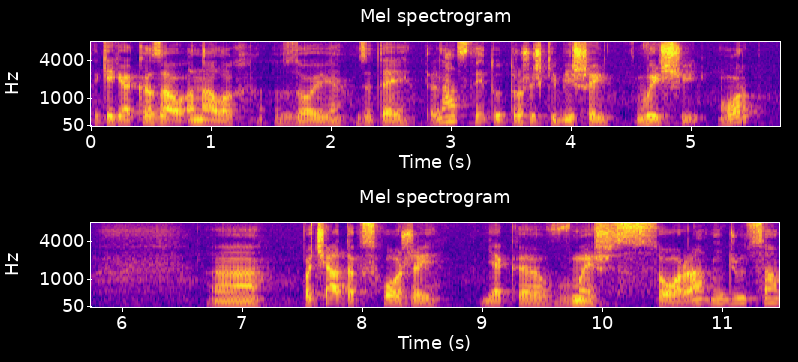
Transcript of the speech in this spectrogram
Так як я казав, аналог Zoe ZT13, тут трошечки більший вищий горб. Е, Початок схожий, як е, в миш Sora Ninjutsu.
